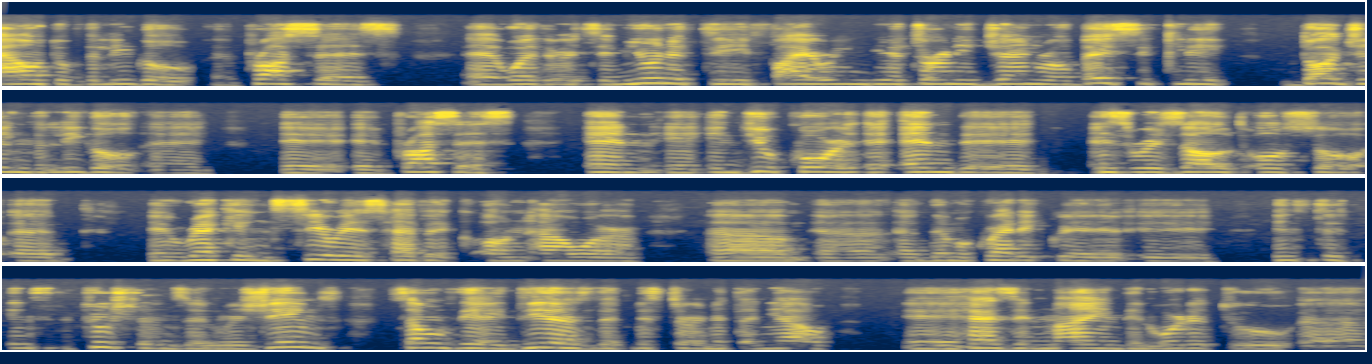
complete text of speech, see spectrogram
out of the legal process uh, whether it's immunity firing the attorney general basically dodging the legal process and in due course, and as a result, also wreaking serious havoc on our um, uh, democratic uh, institutions and regimes. Some of the ideas that Mr. Netanyahu uh, has in mind in order to uh,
